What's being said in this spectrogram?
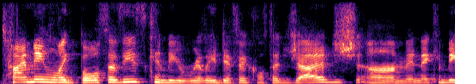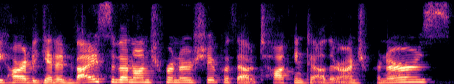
Timing like both of these can be really difficult to judge, um, and it can be hard to get advice about entrepreneurship without talking to other entrepreneurs.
